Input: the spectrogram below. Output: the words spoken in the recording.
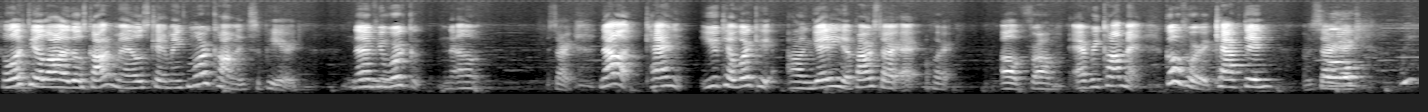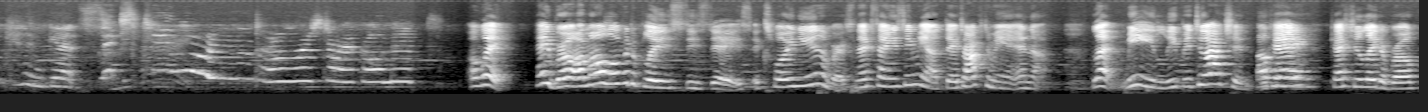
Collecting a lot of those comet medals can make more comets appear. Now, if you work now, sorry, now can you can work on getting the power star uh, for, uh, from every comet. Go for it, Captain. I'm sorry. We can get sixteen Power Star Comets. Oh wait, hey bro, I'm all over the place these days, exploring the universe. Next time you see me out there, talk to me and uh, let me leap into action. Okay? Okay. Catch you later, bro.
